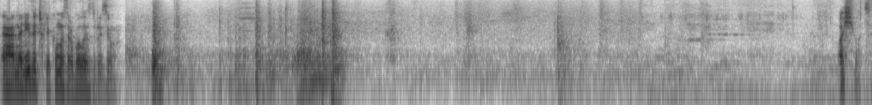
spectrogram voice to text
е, нарізочки, яку ми зробили з друзями. А що це?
